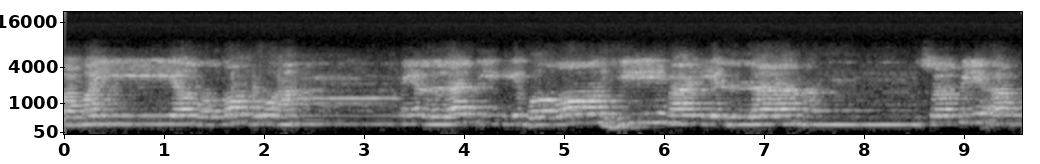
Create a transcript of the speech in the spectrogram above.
ومن يرغب عن ملة إبراهيم إلا من سفئه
